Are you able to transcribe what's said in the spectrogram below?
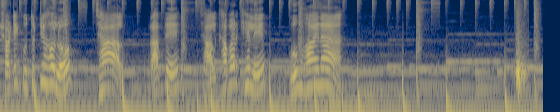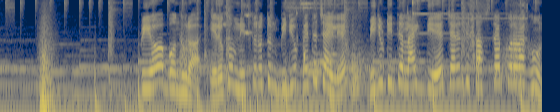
সঠিক উত্তরটি হলো ঝাল। রাতে ঝাল খাবার খেলে ঘুম হয় না। প্রিয় বন্ধুরা, এরকম নিত্য নতুন ভিডিও পেতে চাইলে ভিডিওটিতে লাইক দিয়ে চ্যানেলটি সাবস্ক্রাইব করে রাখুন।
